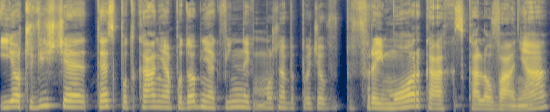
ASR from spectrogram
I oczywiście te spotkania, podobnie jak w innych, można by powiedzieć, frameworkach skalowania,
